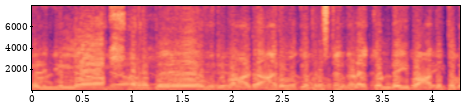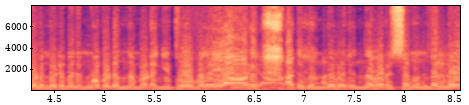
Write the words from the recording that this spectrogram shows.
കഴിഞ്ഞില്ല. റബ്ബേ ഒരുപാട് ആരോഗ്യ പ്രശ്നങ്ങളെ കൊണ്ട് ഇബാദത്തുകൾ മുഴുവനും അവിടുന്ന് മടങ്ങി പോവുകയാണ് അതുകൊണ്ട് വരുന്ന വർഷമുണ്ടല്ലോ.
